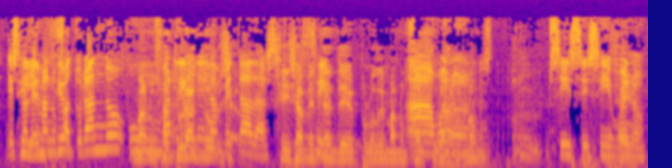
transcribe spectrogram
que, que están manufacturando un manufacturando, barril de lambetadas. Si, xa me sí. entende polo de manufacturar, ah, bueno, non? Mm, sí, sí, sí, sí, bueno,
